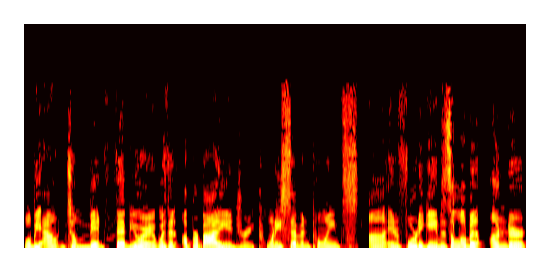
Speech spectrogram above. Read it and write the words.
will be out until mid February with an upper body injury. 27 points uh, in 40 games. It's a little bit under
